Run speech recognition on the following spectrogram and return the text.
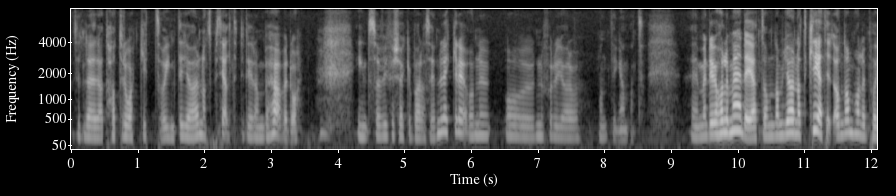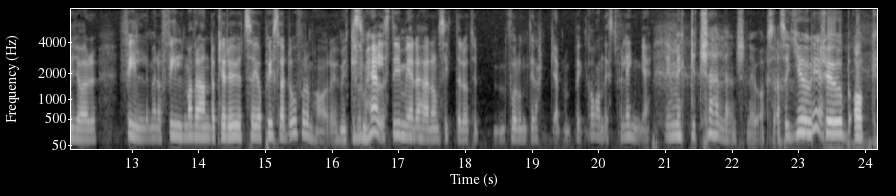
det där att ha tråkigt och inte göra något speciellt, det är det de behöver då. Mm. Så vi försöker bara säga, nu räcker det och nu, och nu får du göra någonting annat. Eh, men det jag håller med dig att om de gör något kreativt, om de håller på och gör filmer och filmar varandra och klär ut sig och pysslar, då får de ha det hur mycket som helst. Det är ju mer det här de sitter och typ får ont i nacken mekaniskt för länge. Det är mycket challenge nu också, alltså Youtube och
